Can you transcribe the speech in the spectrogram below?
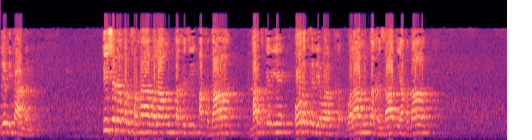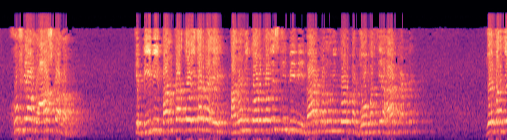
یہ نکاح نہیں۔ تیسرے نمبر فرمایا غلام التخذی اقدام مرد کے لیے، عورت کے لیے غلام التخذات اقدام خفیہ معاش کا نہ ہو۔ کہ بیوی بن کر تو ادھر رہے۔ قانونی طور پر اس کی بیوی غیر قانونی طور پر جو مرضی ہائر کر لے۔ جو مرضی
